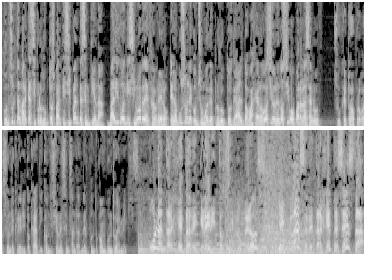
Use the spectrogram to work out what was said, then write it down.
Consulta marcas y productos participantes en tienda. Válido el 19 de febrero. El abuso en el consumo de productos de alta o baja graduación es nocivo para la salud. Sujeto a aprobación de crédito CAT y condiciones en santander.com.mx. ¿Una tarjeta de crédito sin números? ¿Qué clase de tarjeta es esta?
